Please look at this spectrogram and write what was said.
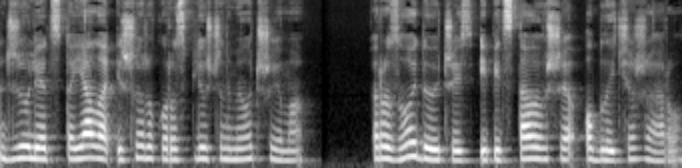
Джуліет стояла із широко розплющеними очима, розгойдуючись і підставивши обличчя жару.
